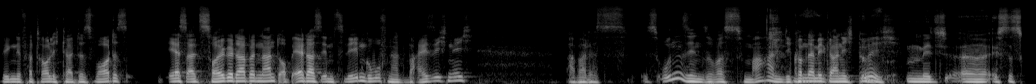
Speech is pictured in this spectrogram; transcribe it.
wegen der Vertraulichkeit des Wortes. Er ist als Zeuge da benannt. Ob er das ins Leben gerufen hat, weiß ich nicht. Aber das ist Unsinn, sowas zu machen. Die kommen damit gar nicht durch. Mit, äh, ist es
